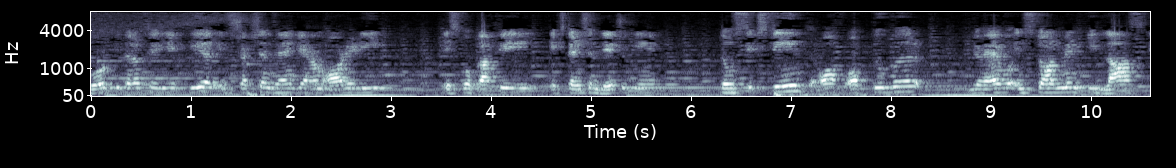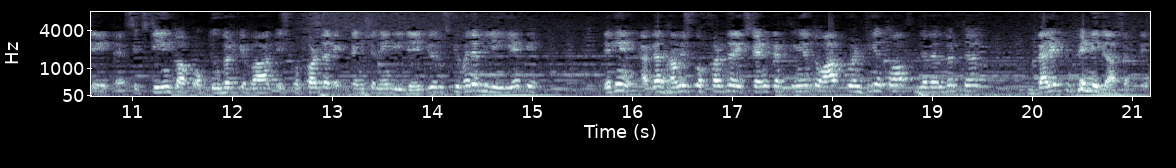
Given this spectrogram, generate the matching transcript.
बोर्ड की तरफ़ से ये क्लियर इंस्ट्रक्शन हैं कि हम ऑलरेडी इसको काफ़ी एक्सटेंशन दे चुकी हैं। तो सिक्सटीन ऑफ़ अक्टूबर जो है वो इंस्टॉलमेंट की लास्ट डेट है। सिक्सटीन ऑफ़ अक्टूबर के बाद इसको फर्दर एक्सटेंशन नहीं दी जाएगी। और इसकी वजह भी यही है कि देखें, अगर हम इसको फर्दर एक्सटेंड करती हैं तो आप ट्वेंटी ऑफ़ नवंबर तक बैलेट फिर नहीं जा सकते।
